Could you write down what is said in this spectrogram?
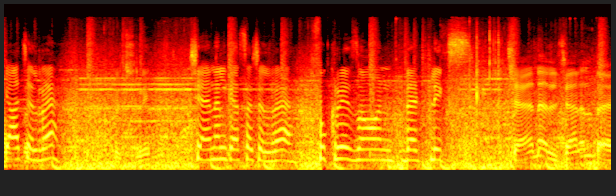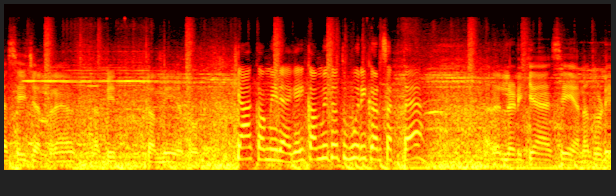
क्या चल रहा है? कुछ नहीं। चैनल कैसा चल रहा है? Fukrey zone Netflix channel channel तो ऐसे ही चल रहे हैं। अभी कमी है थोड़ी। क्या कमी रह गई? कमी तो तू पूरी कर सकता है। अरे लड़कियाँ ऐसी है ना थोड़ी।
